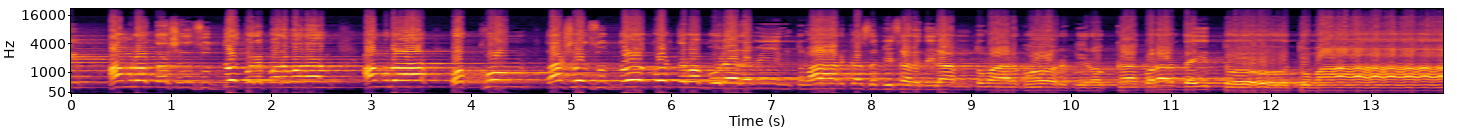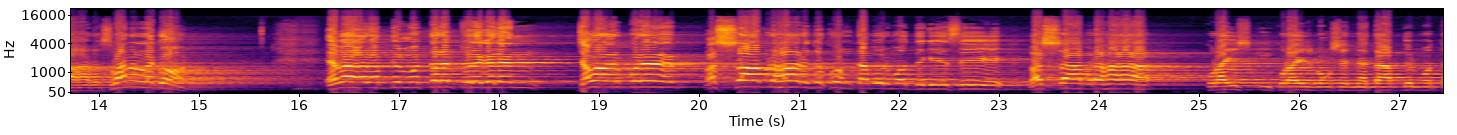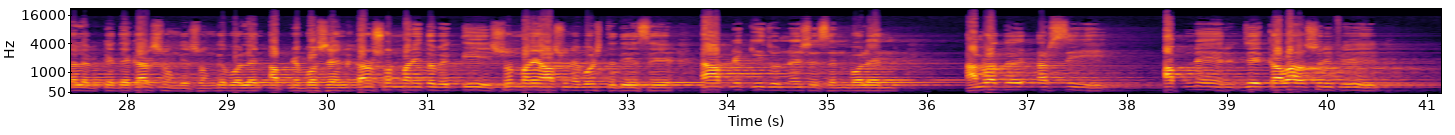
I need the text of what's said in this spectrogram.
আমরা তার সাথে যুদ্ধ করে পারব না। আমরা অক্ষম, তার সাথে যুদ্ধ করতে আলামিন তোমার কাছে বিচার দিলাম, তোমার ঘরকে রক্ষা করার দায়িত্ব তোমার। সুবহানাল্লাহ কোন? এবার আব্দুল মোত্তালেব চলে গেলেন। যাওয়ার পরে বাদশাহ আবরাহার যখন তাবুর মধ্যে গিয়েছে, বাদশাহ আবরাহা কুরাইশ কি কুরাইশ বংশের নেতা আব্দুল মোত্তালেবকে দেখার সঙ্গে সঙ্গে বলেন আপনি বসেন। কারণ সম্মানিত ব্যক্তি সম্মানের আসনে বসতে দিয়েছে। আপনি কি জন্য এসেছেন? বলেন, আমরা তো আসছি আপনার যে কাবা শরীফে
